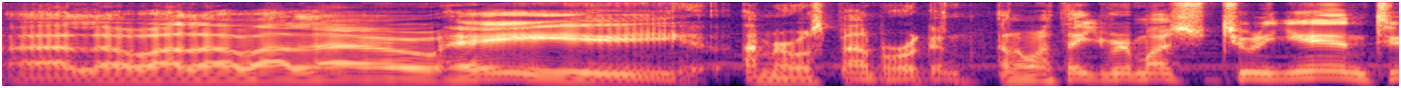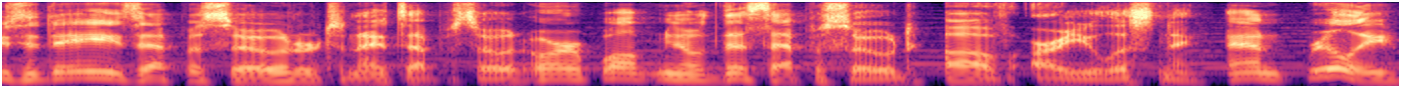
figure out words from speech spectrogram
Hello, hello, hello. Hey, I'm your host, Mad Morgan. And I want to thank you very much for tuning in to today's episode or tonight's episode, or, well, you know, this episode of Are You Listening? And really,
